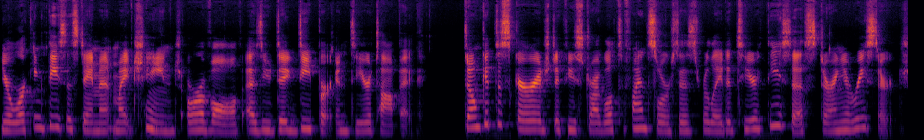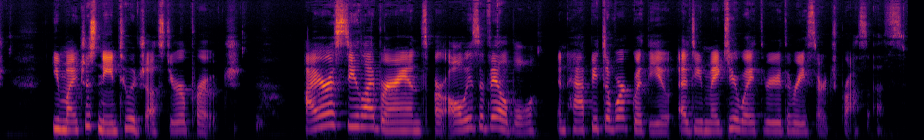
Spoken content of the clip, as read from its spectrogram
your working thesis statement might change or evolve as you dig deeper into your topic. Don't get discouraged if you struggle to find sources related to your thesis during your research. You might just need to adjust your approach. IRSC librarians are always available and happy to work with you as you make your way through the research process.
